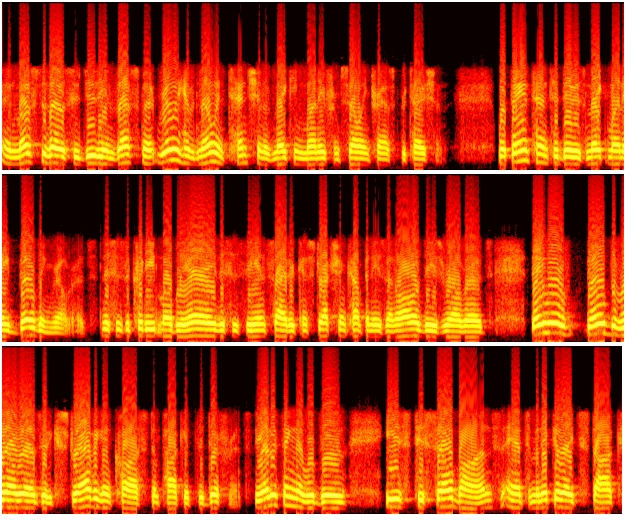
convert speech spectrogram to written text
And most of those who do the investment really have no intention of making money from selling transportation. What they intend to do is make money building railroads. This is the Crédit Mobilier, this is the insider construction companies on all of these railroads. They will build the railroads at extravagant cost and pocket the difference. The other thing they will do is to sell bonds and to manipulate stocks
